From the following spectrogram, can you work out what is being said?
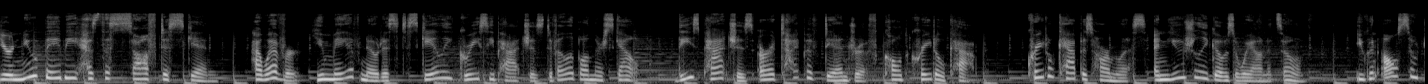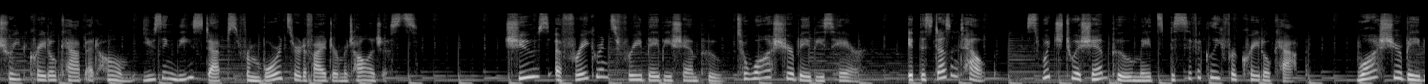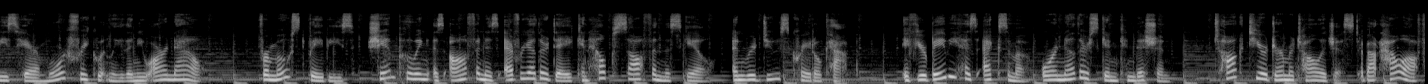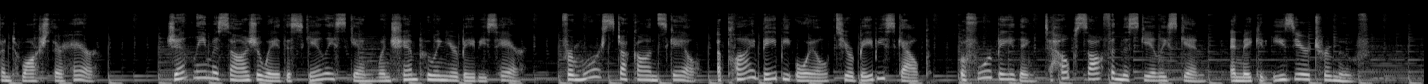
Your new baby has the softest skin. However, you may have noticed scaly, greasy patches develop on their scalp. These patches are a type of dandruff called cradle cap. Cradle cap is harmless and usually goes away on its own. You can also treat cradle cap at home using these steps from board-certified dermatologists. Choose a fragrance-free baby shampoo to wash your baby's hair. If this doesn't help, switch to a shampoo made specifically for cradle cap. Wash your baby's hair more frequently than you are now. For most babies, shampooing as often as every other day can help soften the scale and reduce cradle cap. If your baby has eczema or another skin condition, talk to your dermatologist about how often to wash their hair. Gently massage away the scaly skin when shampooing your baby's hair for more stuck-on scale, apply baby oil to your baby's scalp before bathing to help soften the scaly skin and make it easier to remove.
